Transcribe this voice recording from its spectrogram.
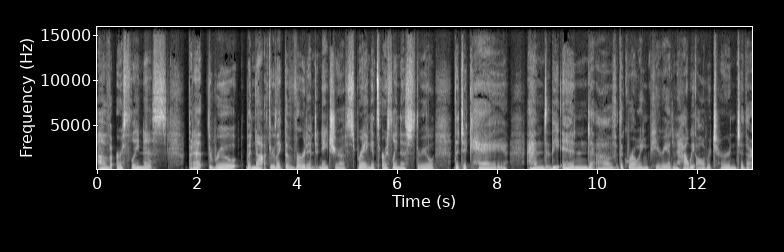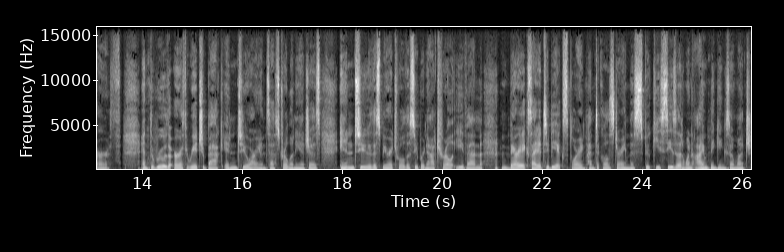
of earthliness, but uh, through, but not through like the verdant nature of spring. It's earthliness through the decay and the end of the growing period and how we all return to the earth and through the earth reach back into our ancestral lineages, into the spiritual, the supernatural, even. I'm very excited to be exploring pentacles during this spooky season when I'm thinking so much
